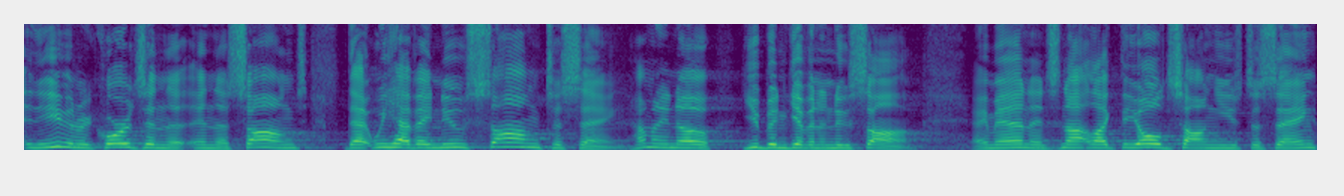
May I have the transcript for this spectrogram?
it even records in the, in the songs that we have a new song to sing. How many know you've been given a new song? Amen. It's not like the old song you used to sing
